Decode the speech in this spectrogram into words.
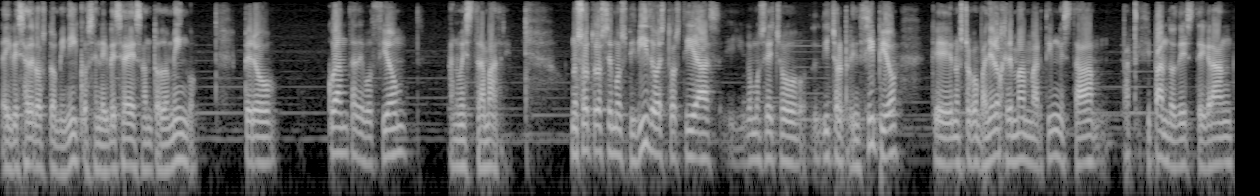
la iglesia de los dominicos, en la iglesia de Santo Domingo. pero cuánta devoción a nuestra Madre. Nosotros hemos vivido estos días, y lo hemos hecho, dicho al principio, que nuestro compañero Germán Martín está participando de este gran,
